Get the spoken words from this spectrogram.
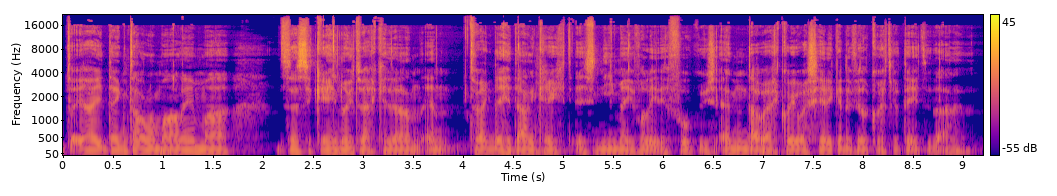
Ja, je denkt allemaal, hè, maar dus krijg je nooit werk gedaan. En het werk dat je gedaan krijgt, is niet met je volledige focus. En dat werk kan je waarschijnlijk in een veel kortere tijd gedaan hebben.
